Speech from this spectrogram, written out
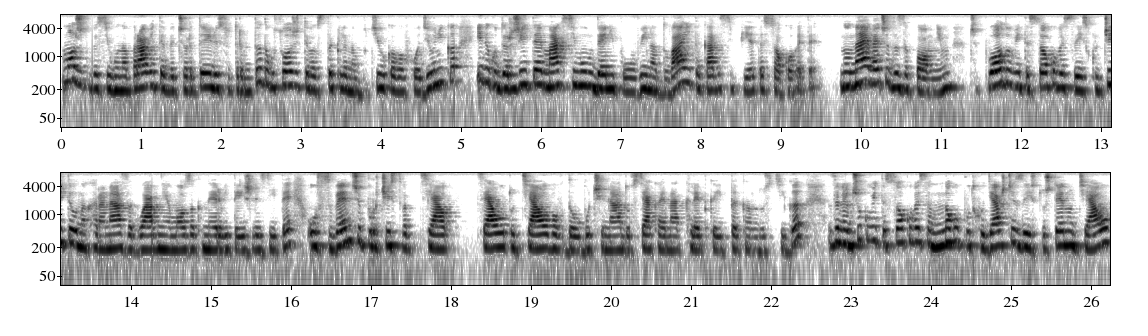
Можете да си го направите вечерта или сутринта, да го сложите в стъклена бутилка в хладилника и да го държите максимум ден и половина-два и така да си пиете соковете. Но най-вече да запомним, че плодовите сокове са изключителна храна за главния мозък, нервите и жлезите, освен че прочистват цял, цялото тяло в дълбочина до всяка една клетка и тъкан достигат. Зеленчуковите сокове са много подходящи за изтощено тяло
